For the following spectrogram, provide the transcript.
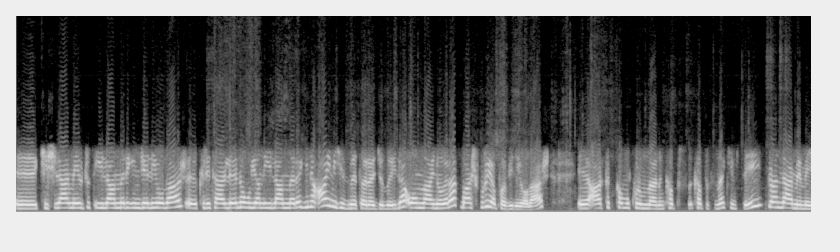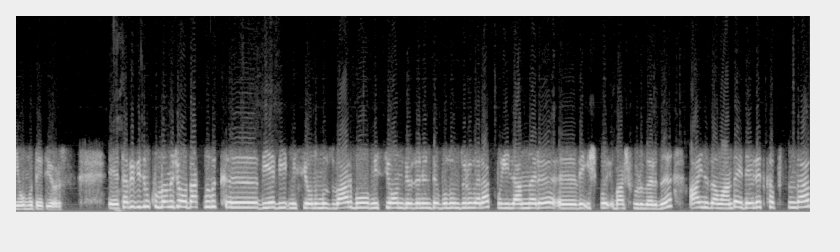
E, kişiler mevcut ilanları inceliyorlar. E, kriterlerine uyan ilanlara yine aynı hizmet aracılığıyla online olarak başvuru yapabiliyorlar. E, artık kamu kurumlarının kapısı, kapısına kimseyi göndermemeyi umut ediyoruz. E, tabii bizim kullanıcı odaklılık e, diye bir misyonumuz var. Bu misyon göz önünde bulundurularak bu ilanları e, ve iş başvurularını aynı zamanda E-Devlet kapısında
